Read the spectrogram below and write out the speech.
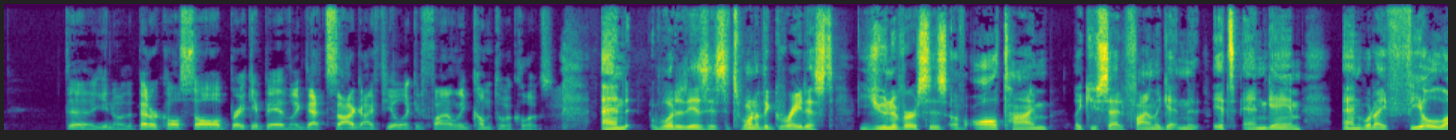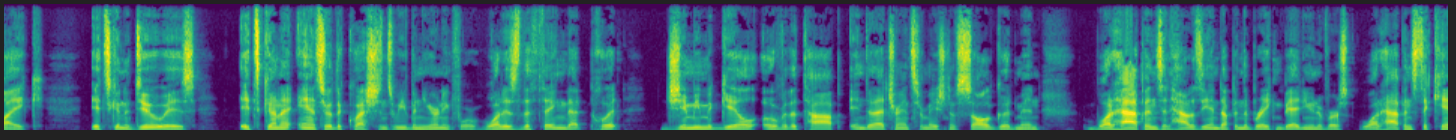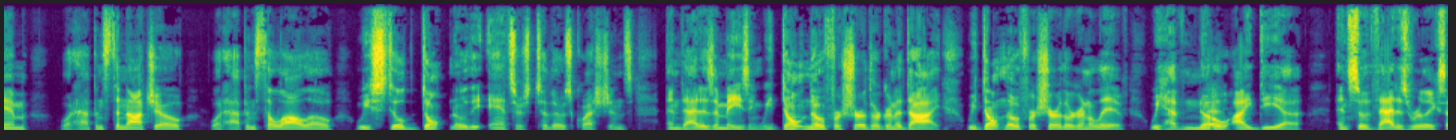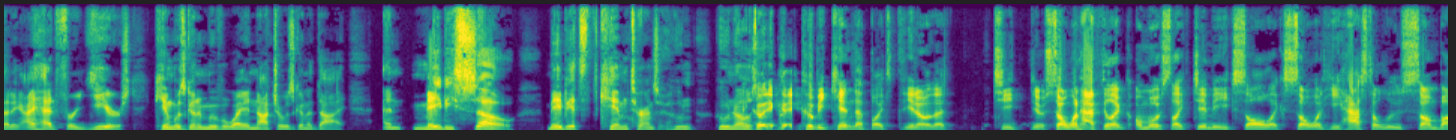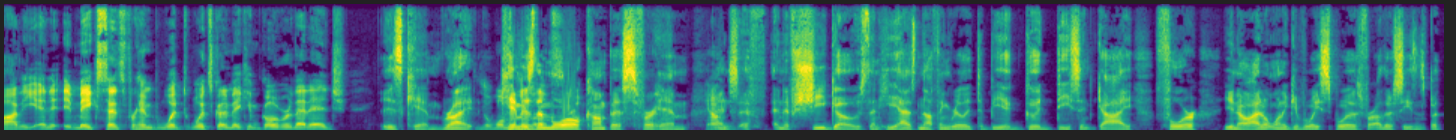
the you know the Better Call Saul, Breaking Bad, like that saga. I feel like it finally come to a close. And what it is is it's one of the greatest universes of all time. Like you said, finally getting its end game. And what I feel like it's going to do is it's going to answer the questions we've been yearning for. What is the thing that put Jimmy McGill over the top into that transformation of Saul Goodman? What happens and how does he end up in the Breaking Bad universe? What happens to Kim? What happens to Nacho? What happens to Lalo? We still don't know the answers to those questions. And that is amazing. We don't know for sure they're going to die. We don't know for sure they're going to live. We have no idea. And so that is really exciting. I had for years Kim was going to move away and Nacho was going to die. And maybe so. Maybe it's Kim turns. Who who It knows? could, it, could, it could be Kim that bites. You know that she. You know, someone. I feel like almost like Jimmy saw like someone. He has to lose somebody, and it, it makes sense for him. What what's going to make him go over that edge? is Kim, right. Kim is the moral compass for him. And if and if she goes, then he has nothing really to be a good, decent guy for. You know, I don't want to give away spoilers for other seasons, but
